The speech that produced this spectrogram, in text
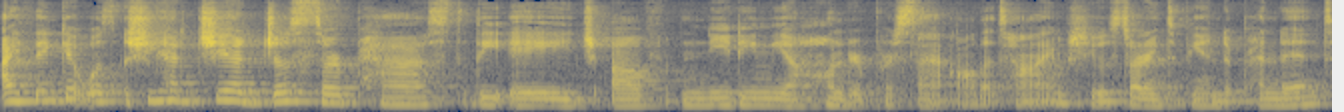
I think it was she had she had just surpassed the age of needing me 100% all the time. She was starting to be independent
